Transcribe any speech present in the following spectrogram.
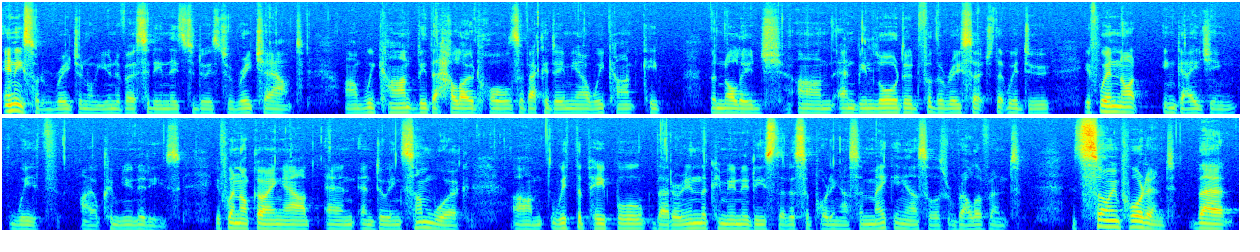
any sort of regional university needs to do is to reach out. Um, we can't be the hallowed halls of academia. We can't keep the knowledge um, and be lauded for the research that we do if we're not engaging with our communities, if we're not going out and, and doing some work um, with the people that are in the communities that are supporting us and making ourselves relevant. It's so important that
